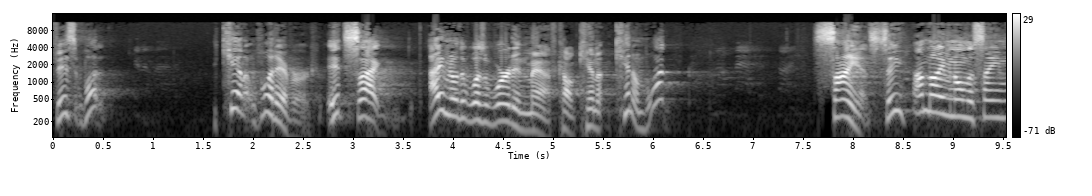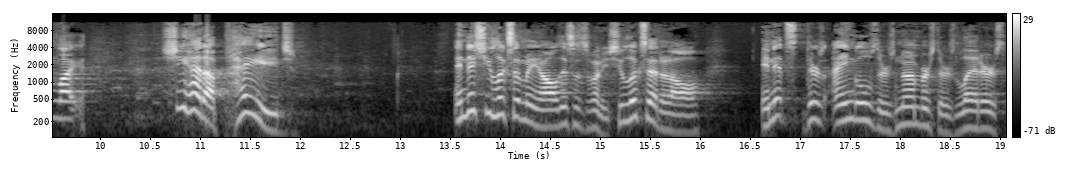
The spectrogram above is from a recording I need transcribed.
Phys, what? Ken, whatever. It's like, I didn't know there was a word in math called ken, ken, what? Science. See? I'm not even on the same, like, she had a page, and then she looks at me all, this is funny, she looks at it all, and it's, there's angles, there's numbers, there's letters,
